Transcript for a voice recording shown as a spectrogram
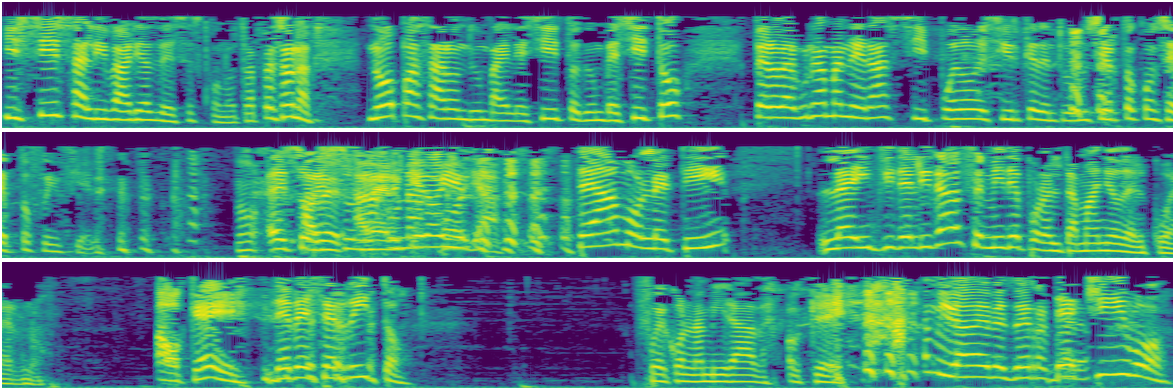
Y sí salí varias veces con otras personas. No pasaron de un bailecito, de un besito, pero de alguna manera sí puedo decir que dentro de un cierto concepto fui infiel. No, eso A es ver, una, a ver, una quiero oír. joya. Te amo, Leti. La infidelidad se mide por el tamaño del cuerno. ok. De becerrito. Fue con la mirada. Ok. Mirada de becerro. De claro. chivo.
